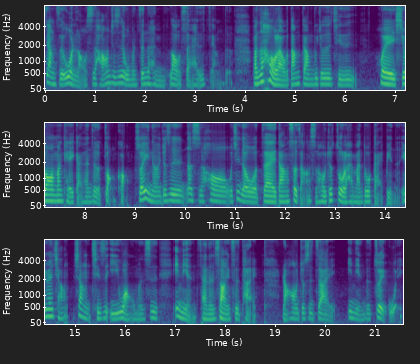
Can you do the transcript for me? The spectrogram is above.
这样子问老师，好像就是我们真的很落赛还是怎样的？反正后来我当干部，就是其实会希望慢慢可以改善这个状况。所以呢，就是那时候我记得我在当社长的时候，就做了还蛮多改变的。因为像像其实以往我们是一年才能上一次台，然后就是在一年的最尾。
